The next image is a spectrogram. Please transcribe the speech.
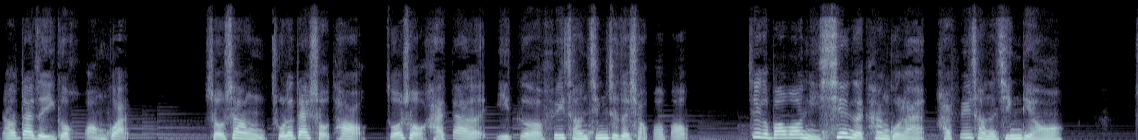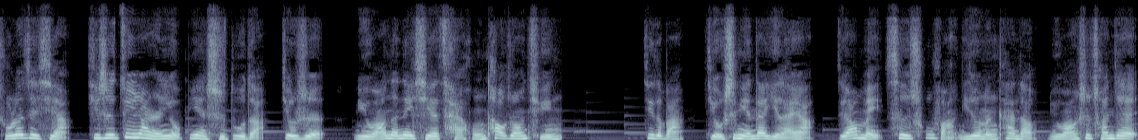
然后戴着一个皇冠。手上除了戴手套，左手还戴了一个非常精致的小包包。这个包包你现在看过来还非常的经典哦。除了这些啊，其实最让人有辨识度的就是女王的那些彩虹套装裙，记得吧？九十年代以来呀，只要每次出访，你就能看到女王是穿着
